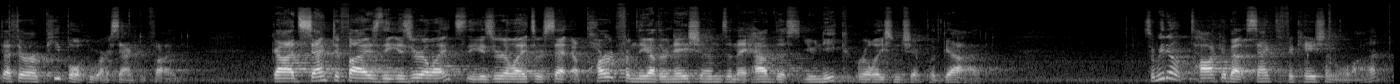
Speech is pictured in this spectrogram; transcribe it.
that there are people who are sanctified. God sanctifies the Israelites. The Israelites are set apart from the other nations, and they have this unique relationship with God. So we don't talk about sanctification a lot,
